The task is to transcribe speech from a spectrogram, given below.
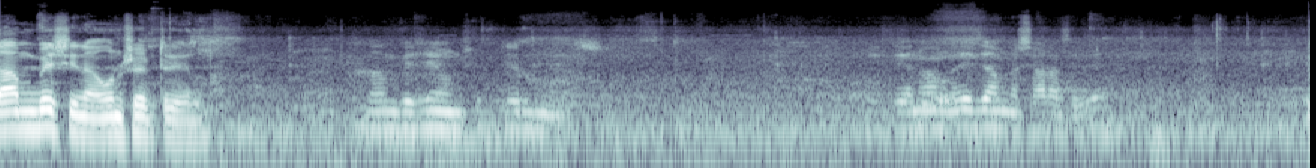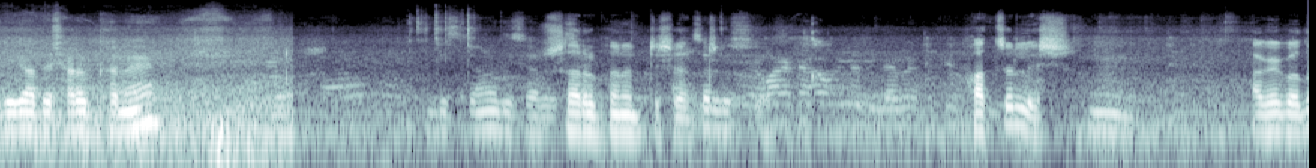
দাম বেশি না উনষাট রিয়াল? দাম বেশি এই যে আপনার সার আছে দীঘাতে শাহরুখ খানে। শাহরুখ খানের টি শার্ট সাতচল্লিশ? আগে কত?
